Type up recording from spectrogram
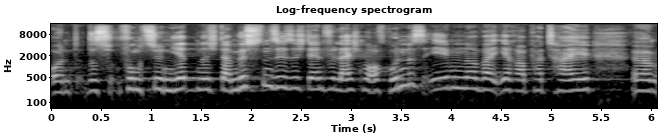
und das funktioniert nicht. Da müssten Sie sich denn vielleicht mal auf Bundesebene bei Ihrer Partei ähm,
